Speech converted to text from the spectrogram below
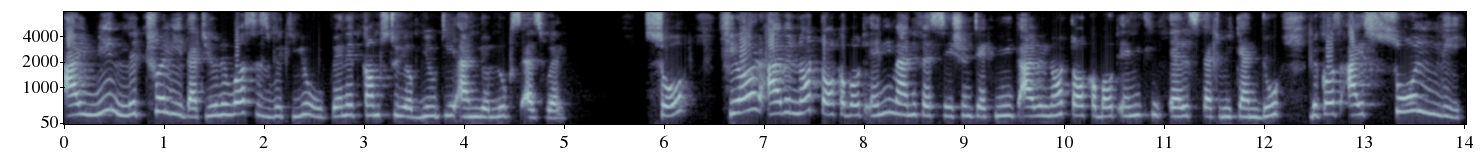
I mean literally that universe is with you when it comes to your beauty and your looks as well so here i will not talk about any manifestation technique. I will not talk about anything else that we can do because i solely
